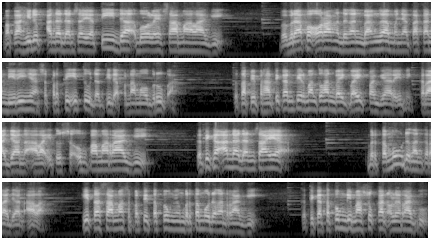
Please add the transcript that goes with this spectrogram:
maka hidup Anda dan saya tidak boleh sama lagi. Beberapa orang dengan bangga menyatakan dirinya seperti itu dan tidak pernah mau berubah. Tetapi perhatikan firman Tuhan baik-baik pagi hari ini. Kerajaan Allah itu seumpama ragi. Ketika Anda dan saya bertemu dengan kerajaan Allah, kita sama seperti tepung yang bertemu dengan ragi. Ketika tepung dimasukkan oleh ragu,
